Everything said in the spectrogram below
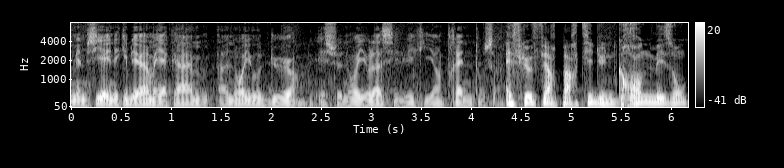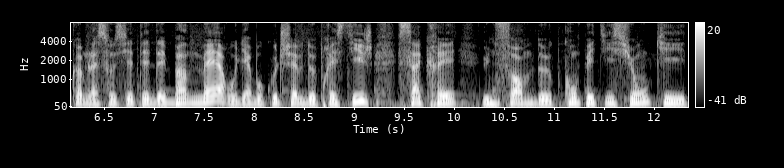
Même s'il y a une équipe derrière, mais il y a quand même un noyau dur, et ce noyau-là, c'est lui qui entraîne tout ça. Est-ce que faire partie d'une grande maison comme la Société des Bains de Mer, où il y a beaucoup de chefs de prestige, ça crée une forme de compétition qui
